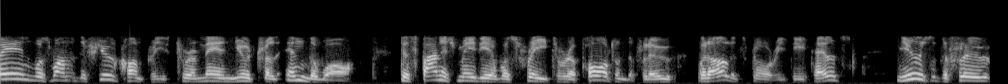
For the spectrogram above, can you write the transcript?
Spain was one of the few countries to remain neutral in the war. The Spanish media was free to report on the flu with all its gory details. News of the flu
